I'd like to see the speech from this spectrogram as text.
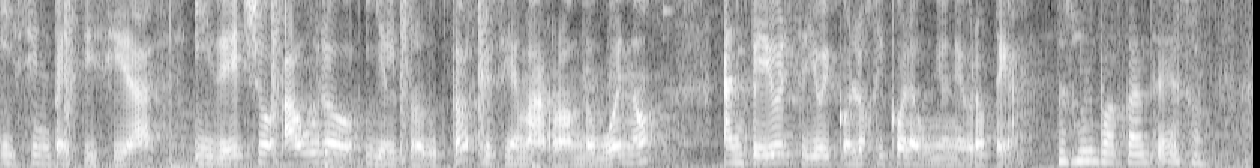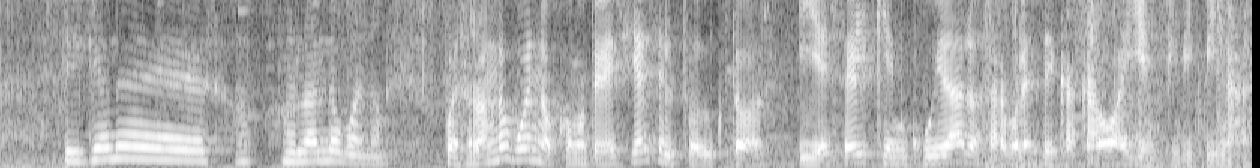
y sin pesticidas y de hecho Auro y el productor, que se llama Rolando Bueno, han pedido el sello ecológico a la Unión Europea. Es muy importante eso. ¿Y quién es Rolando Bueno? Pues Rolando Bueno, como te decía, es el productor y es él quien cuida los árboles de cacao ahí en Filipinas.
